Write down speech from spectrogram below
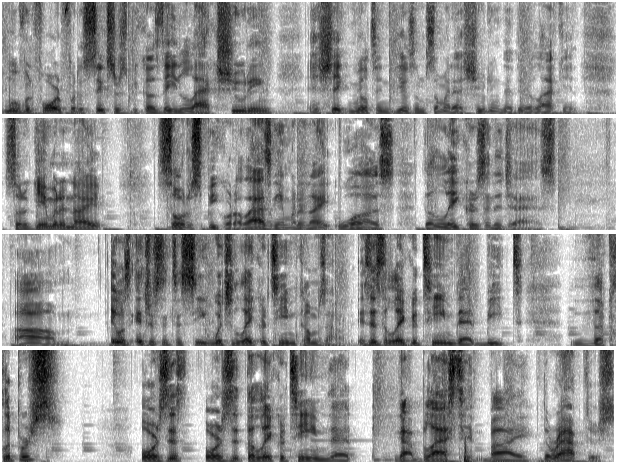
moving forward for the Sixers because they lack shooting, and Shake Milton gives them some of that shooting that they're lacking. So the game of the night, so to speak, or the last game of the night was the Lakers and the Jazz. Um, it was interesting to see which Laker team comes out. Is this the Laker team that beat the Clippers? Or is this or is it the Laker team that got blasted by the Raptors?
